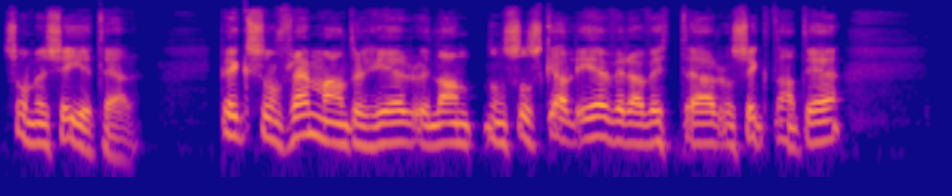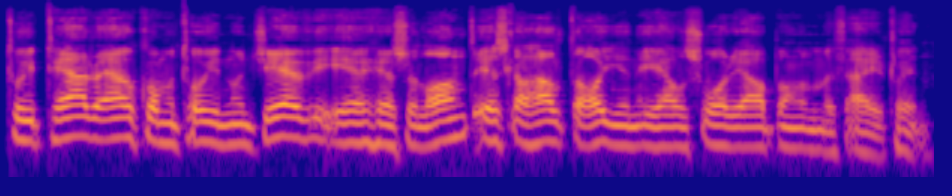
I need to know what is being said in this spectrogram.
som vi sier til. Bygg som fremmander her i landen, så skal jeg være vitt der og sikna til, tog ter og jeg kommer tog inn og djev i hese land, jeg skal halte øyen i av svåre jobben med ferie tog inn.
